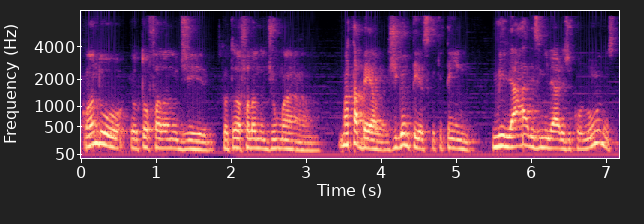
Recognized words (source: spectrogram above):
Quando eu estou falando de, eu estou falando de uma, uma tabela gigantesca que tem milhares e milhares de colunas,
